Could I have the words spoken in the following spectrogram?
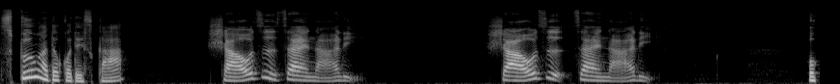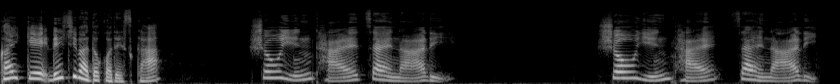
スプーンはどこですか？勺子在哪里？勺子在哪里？お会計、レジはどこですか？收银台在哪里？收银台在哪里？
